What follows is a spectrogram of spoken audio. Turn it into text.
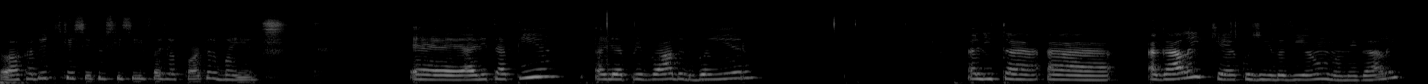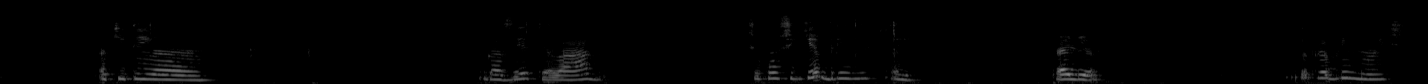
Eu acabei de esquecer que eu esqueci de fazer a porta do banheiro. É, ali tá a pia. Ali é a privada do banheiro. Ali tá a, a galley, que é a cozinha do avião, o nome é galley. Aqui tem a gaveta, ela abre. Se eu conseguir abrir, né? Aí. Tá ali, ó. Não dá pra abrir mais.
